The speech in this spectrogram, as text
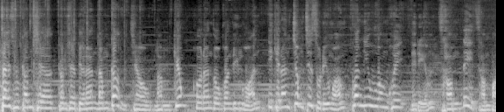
再次感谢感谢着咱南港交南宫和咱多管人员以及咱总技术人员管理委员会一同参礼参拜。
